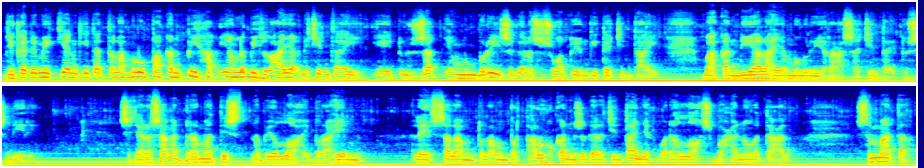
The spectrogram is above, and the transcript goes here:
Jika demikian kita telah melupakan pihak yang lebih layak dicintai yaitu zat yang memberi segala sesuatu yang kita cintai. Bahkan dialah yang memberi rasa cinta itu sendiri Secara sangat dramatis Nabiullah Ibrahim alaihissalam telah mempertaruhkan segala cintanya kepada Allah Subhanahu wa taala semata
